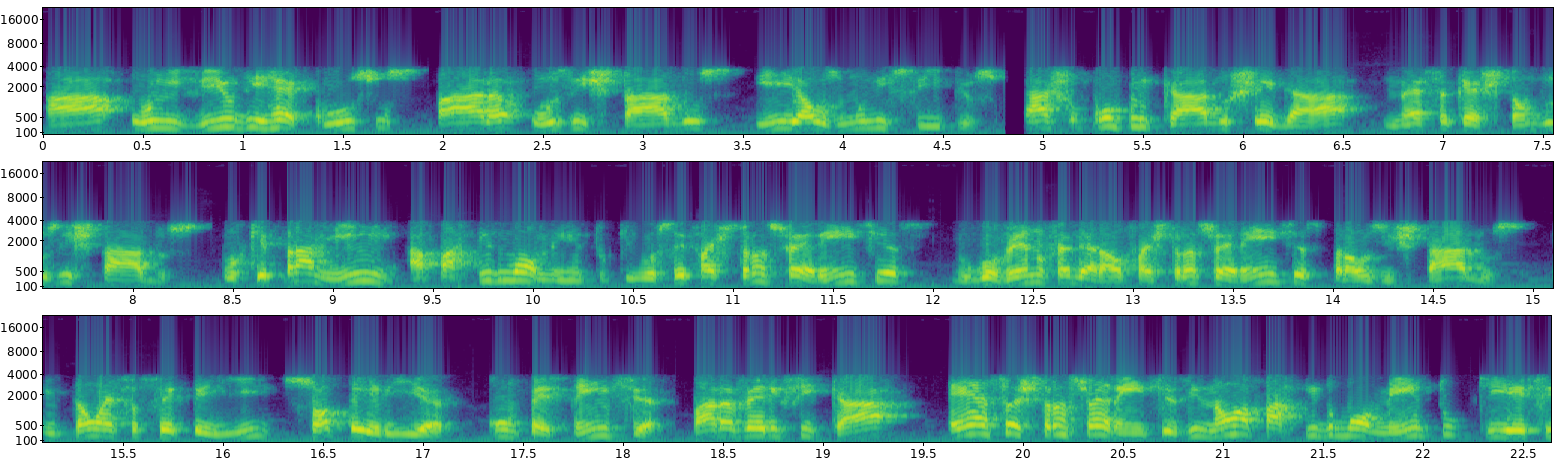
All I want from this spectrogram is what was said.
a o envio de recursos para os estados e aos municípios. Acho complicado chegar nessa questão dos estados, porque para mim, a partir do momento que você faz transferências, o governo federal faz transferências para os estados, então essa CPI só teria competência para verificar essas transferências e não a partir do momento que esse,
